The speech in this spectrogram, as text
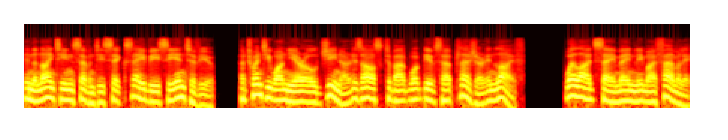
in the 1976 ABC interview, a 21 year old Gina is asked about what gives her pleasure in life. Well, I'd say mainly my family,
